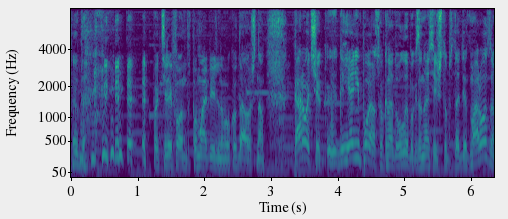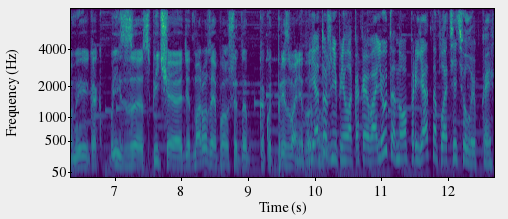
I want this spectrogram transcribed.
По телефону, по мобильному, куда уж нам. Короче, я не понял, сколько надо улыбок заносить, чтобы стать Дед Морозом. И как из э, спича Дед Мороза я понял, что это какое-то призвание должно Я быть. тоже не поняла, какая валюта, но приятно платить улыбкой.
